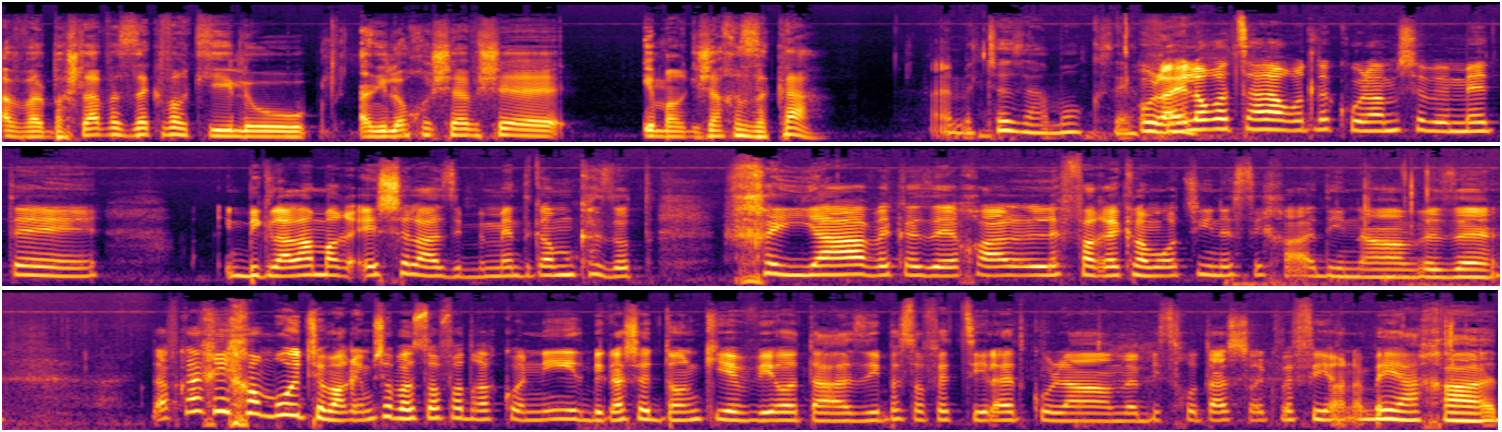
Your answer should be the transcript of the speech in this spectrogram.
אבל בשלב הזה כבר כאילו, אני לא חושב שהיא מרגישה חזקה. האמת שזה עמוק, זה יפה. אולי לא רוצה להראות לכולם שבאמת, אה, בגלל המראה שלה, אז היא באמת גם כזאת חיה וכזה יכולה לפרק למרות שהיא נסיכה עדינה וזה. דווקא הכי חמוד שמראים שבסוף הדרקונית, בגלל שדונקי הביא אותה, אז היא בסוף הצילה את כולם, ובזכותה שרק ופיונה ביחד.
